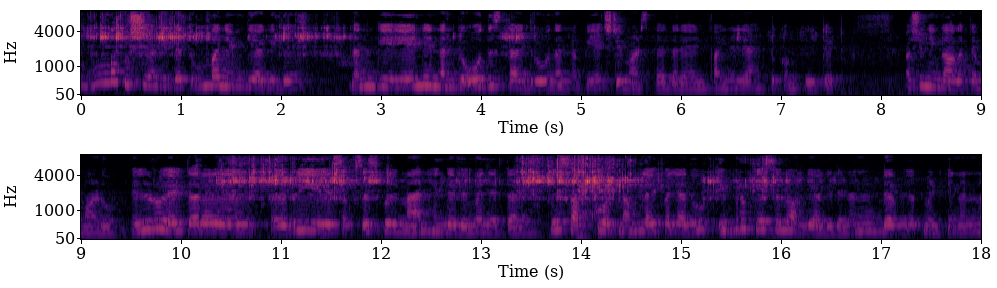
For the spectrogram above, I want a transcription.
ತುಂಬ ಖುಷಿಯಾಗಿದ್ದೆ, ತುಂಬ ನೆಮ್ಮದಿಯಾಗಿದ್ದೆ ನನಗೆ ಏನೇನು ನನಗೆ ಓದಿಸ್ತಾ ಇದ್ರು, ನನ್ನ ಪಿ ಎಚ್ ಡಿ ಮಾಡಿಸ್ತಾ ಇದ್ದಾರೆ and finally I have to complete it Ashu ಹಿಂಗಾಗತ್ತೆ ಮಾಡು. ಎಲ್ಲರೂ ಹೇಳ್ತಾರೆ ಎವ್ರಿ ಸಕ್ಸಸ್ಫುಲ್ ಮ್ಯಾನ್ ಹಿಂದೆ ವಿಮೆನ್ ಇರ್ತಾರೆ. ಎಸ್ ಅಫ್ಕೋರ್ಸ್ ನಮ್ಮ ಲೈಫಲ್ಲಿ ಅದು ಇಬ್ಬರು ಕೇಸಲ್ಲೂ ಹಂಗೆ ಆಗಿದೆ. ನನ್ನ ಡೆವಲಪ್ಮೆಂಟ್ಗೆ ನನ್ನ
